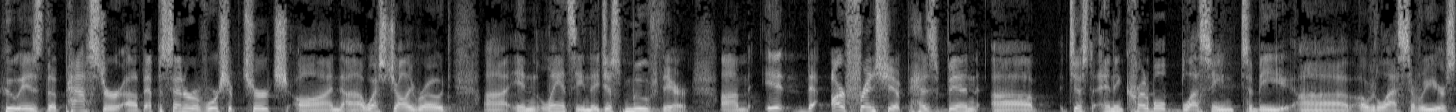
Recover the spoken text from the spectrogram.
who is the pastor of Epicenter of Worship Church on uh, West Jolly Road uh, in Lansing. They just moved there. Um, it the, our friendship has been uh, just an incredible blessing to me uh, over the last several years.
